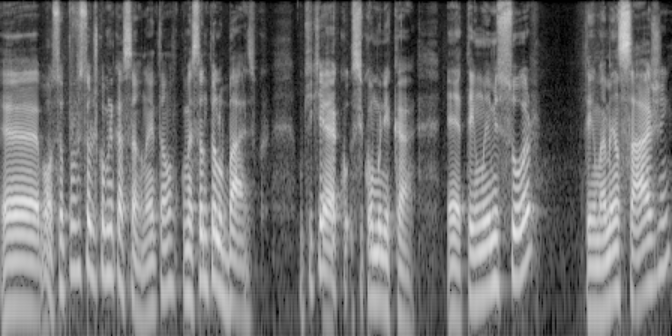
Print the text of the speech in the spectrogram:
É, bom, sou professor de comunicação, né? então, começando pelo básico. O que, que é se comunicar? É, tem um emissor, tem uma mensagem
